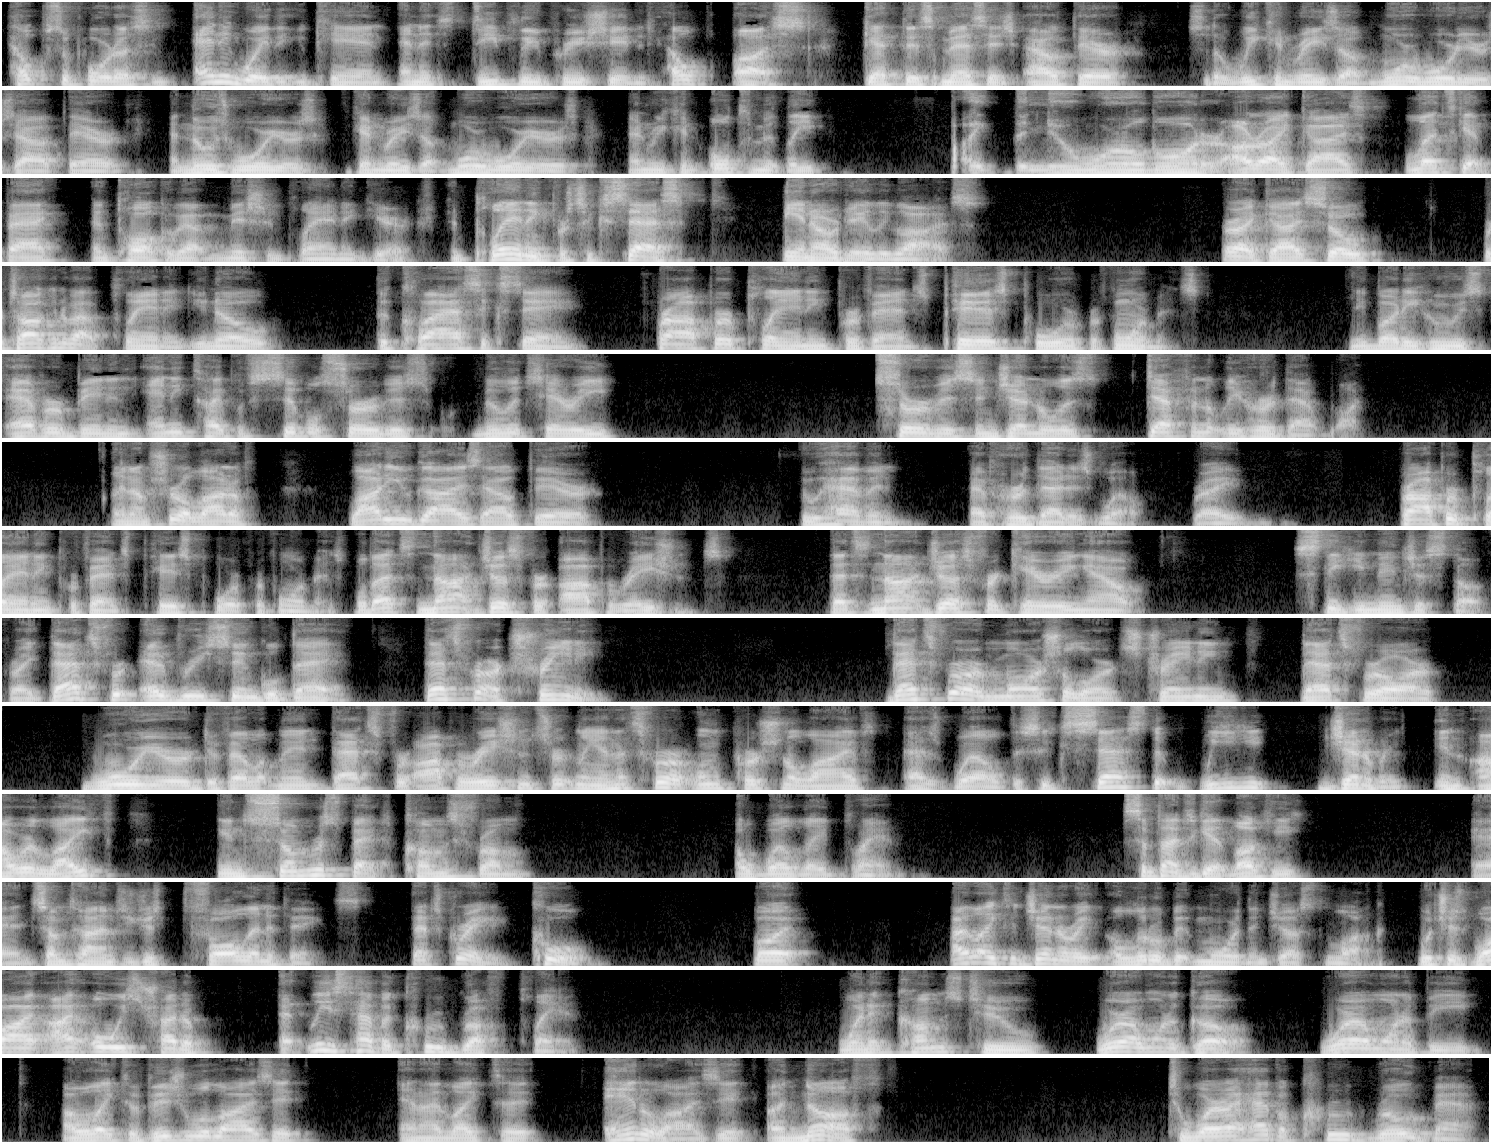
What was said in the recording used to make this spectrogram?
help support us in any way that you can, and it's deeply appreciated. Help us get this message out there so that we can raise up more warriors out there, and those warriors can raise up more warriors, and we can ultimately fight the new world order. All right, guys, let's get back and talk about mission planning here and planning for success in our daily lives. All right, guys, so we're talking about planning. You know, the classic saying proper planning prevents piss poor performance. Anybody who's ever been in any type of civil service or military service in general has definitely heard that one. And I'm sure a lot of a lot of you guys out there who haven't have heard that as well, right? Proper planning prevents piss poor performance. Well, that's not just for operations. That's not just for carrying out sneaky ninja stuff, right? That's for every single day. That's for our training. That's for our martial arts training. That's for our warrior development. That's for operations, certainly. And that's for our own personal lives as well. The success that we generate in our life, in some respect, comes from a well laid plan. Sometimes you get lucky, and sometimes you just fall into things. That's great, cool. But I like to generate a little bit more than just luck, which is why I always try to at least have a crude, rough plan when it comes to where I want to go, where I want to be. I would like to visualize it and I like to analyze it enough to where I have a crude roadmap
